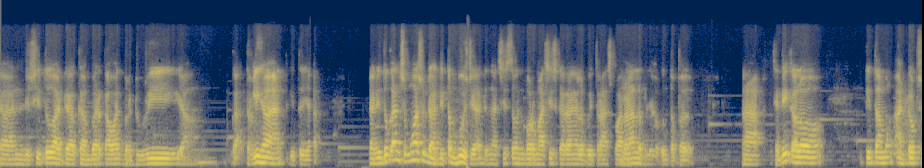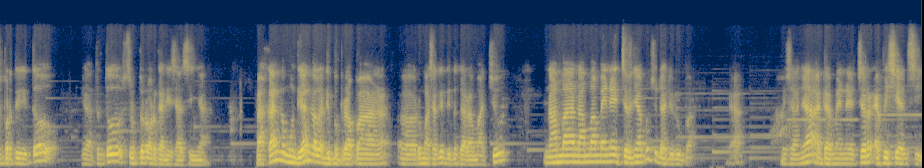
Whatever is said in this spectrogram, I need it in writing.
dan di situ ada gambar kawat berduri yang nggak terlihat gitu ya. Dan itu kan semua sudah ditembus ya dengan sistem informasi sekarang yang lebih transparan, ya. lebih akuntabel. Nah, jadi kalau kita mengadop seperti itu, ya tentu struktur organisasinya. Bahkan kemudian kalau di beberapa eh, rumah sakit di negara maju, nama-nama manajernya pun sudah dirubah. Ya, Misalnya ada manajer efisiensi,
